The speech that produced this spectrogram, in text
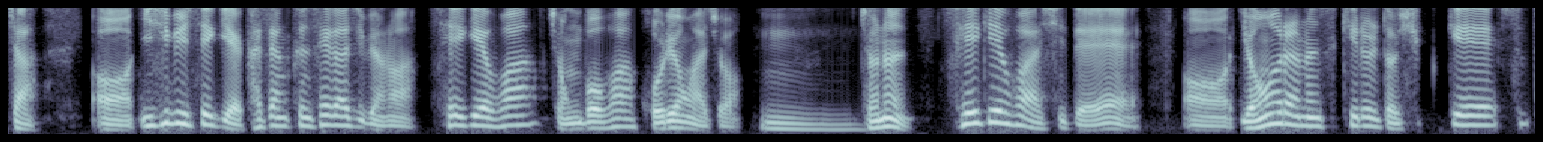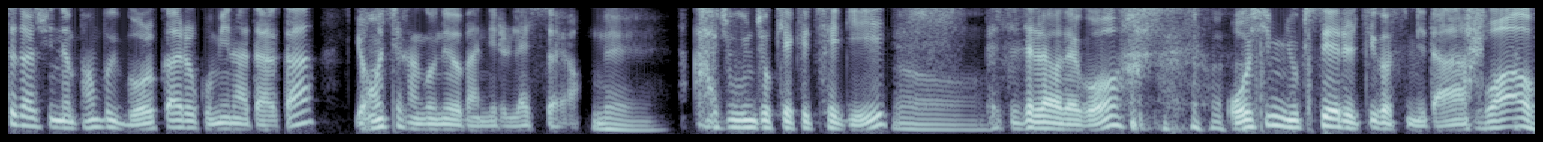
자, 어 21세기의 가장 큰 세 가지 변화, 세계화, 정보화, 고령화죠. 음. 저는 세계화 시대에 어 영어라는 스킬을 더 쉽게 습득할 수 있는 방법이 뭘까를 고민하다가 영어책 한 권 외워 봤니를 냈어요. 네. 아주 운 좋게 그 책이 어. 베스트셀러가 되고 56쇄를 찍었습니다. wow.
